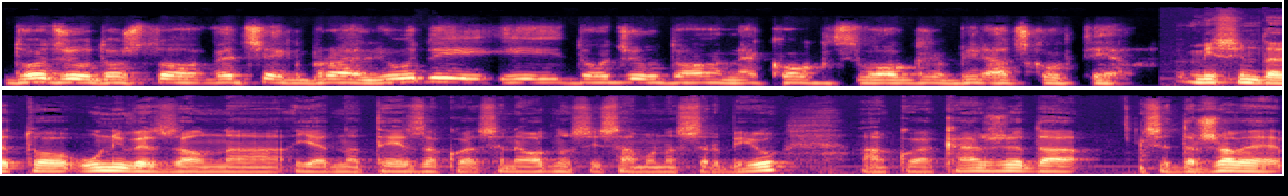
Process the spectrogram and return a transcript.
dođu do što većeg broja ljudi i dođu do nekog svog biračkog tijela. Mislim da je to univerzalna jedna teza koja se ne odnosi samo na Srbiju, a koja kaže da se države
